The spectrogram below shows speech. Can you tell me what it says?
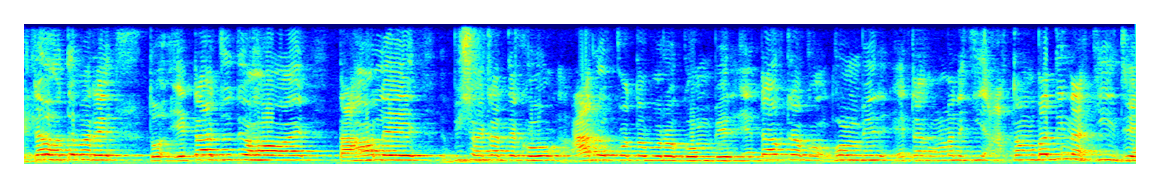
এটাও হতে পারে। তো এটা যদি হয়, তাহলে বিষয়টা দেখো আরও কত বড় গম্ভীর এটা একটা গম্ভীর, এটা মানে কি আতঙ্কবাদী না কি যে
